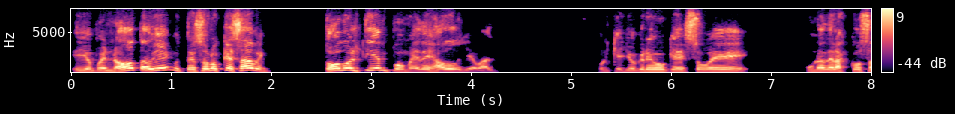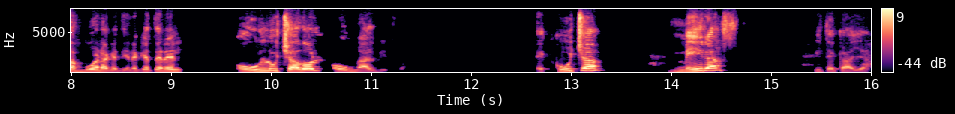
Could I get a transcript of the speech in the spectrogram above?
Y yo, pues no, está bien, ustedes son los que saben. Todo el tiempo me he dejado llevar, porque yo creo que eso es una de las cosas buenas que tiene que tener o un luchador o un árbitro escucha, miras y te callas.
